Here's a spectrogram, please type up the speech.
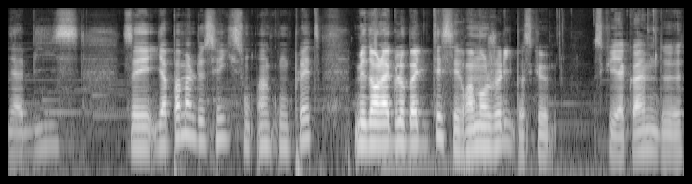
in Abyss. Il y a pas mal de séries qui sont incomplètes, mais dans la globalité, c'est vraiment joli parce que parce qu'il y a quand même de,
